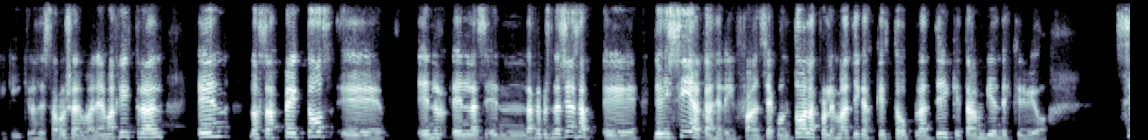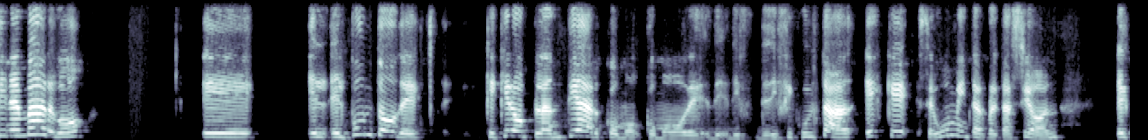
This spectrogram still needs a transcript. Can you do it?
que los desarrolla de manera magistral, en los aspectos en, las, representaciones eh, dionisíacas de la infancia, con todas las problemáticas que esto plantea y que tan bien describió. Sin embargo, eh, el, punto de, que quiero plantear como, como de, dificultad es que, según mi interpretación, el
